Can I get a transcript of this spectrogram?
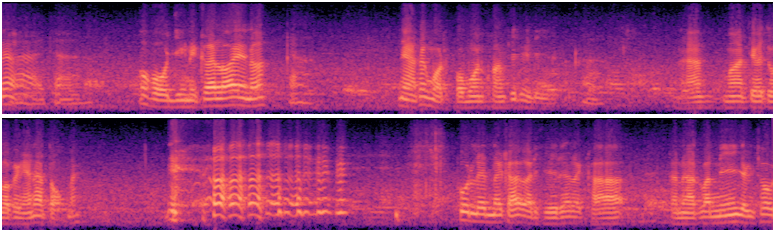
เนี่ยใช่ใช่โอ้โหยิงในเกินร้อยเนาะค่ะเนี่ยทั้งหมดประมวลความคิดให้ดีค่ะ นะมาเจอตัวเป็นไงหน้าตกไหมพูดเล่นนะคะอธิได้ละคะขนาดวันนี้ยังโชค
